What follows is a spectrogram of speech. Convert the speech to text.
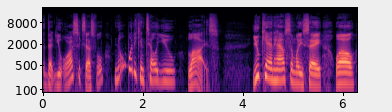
that you are successful, nobody can tell you lies. You can't have somebody say, "Well,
